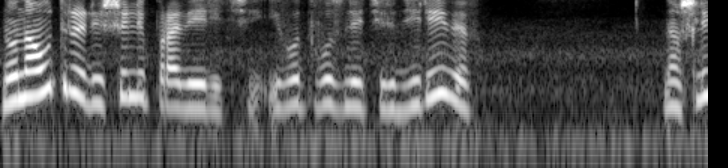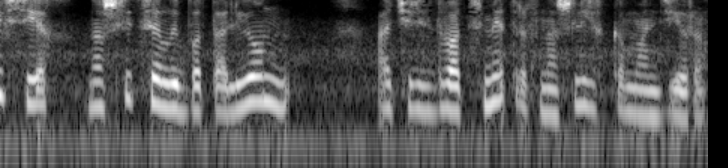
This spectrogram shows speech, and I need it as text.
Но на утро решили проверить. И вот возле этих деревьев нашли всех. Нашли целый батальон, а через 20 метров нашли их командира.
